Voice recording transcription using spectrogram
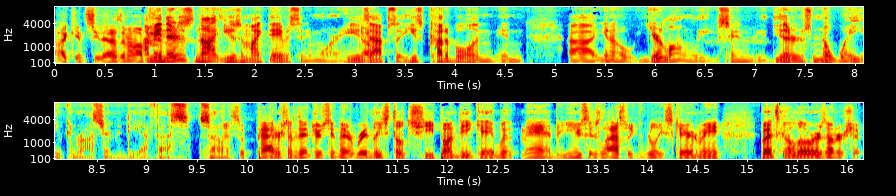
I can see that as an option. I mean, they're just not using Mike Davis anymore. He is no. absolutely he's cuttable in in uh, you know, year long leagues, and there's no way you can roster him in DFS. So, yeah, so Patterson's interesting there. Ridley's still cheap on DK, but man, the usage last week really scared me. But it's going to lower his ownership,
